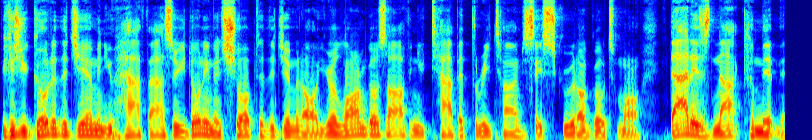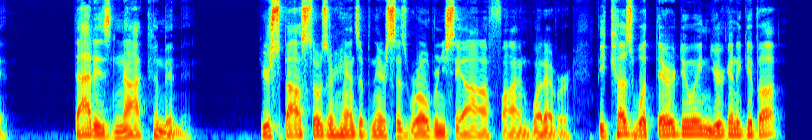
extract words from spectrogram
Because you go to the gym and you half ass or you don't even show up to the gym at all. Your alarm goes off and you tap it three times. You say, screw it, I'll go tomorrow. That is not commitment. That is not commitment. Your spouse throws her hands up in there, says, we're over, and you say, ah, fine, whatever. Because what they're doing, you're going to give up.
